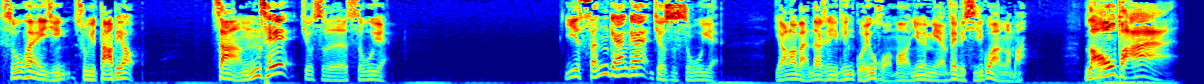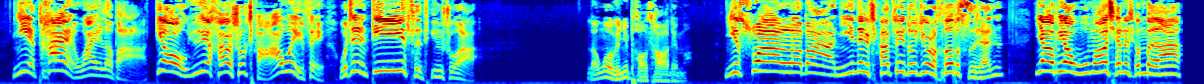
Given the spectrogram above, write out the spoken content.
十五块一斤属于打表，上车就是十五元，一升杆杆就是十五元。杨老板当时一听鬼火嘛，因为免费的习惯了嘛。老板，你也太歪了吧！钓鱼还要收茶位费，我真是第一次听说啊。那我给你泡茶的嘛？你算了吧，你那个茶最多就是喝不死人，要不要五毛钱的成本啊？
